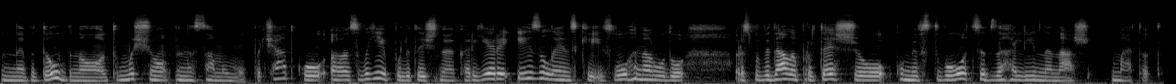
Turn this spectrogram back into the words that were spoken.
невдобно, тому що на самому початку е, своєї політичної кар'єри і Зеленський, і Слуги народу розповідали про те, що кумівство це взагалі не наш метод.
